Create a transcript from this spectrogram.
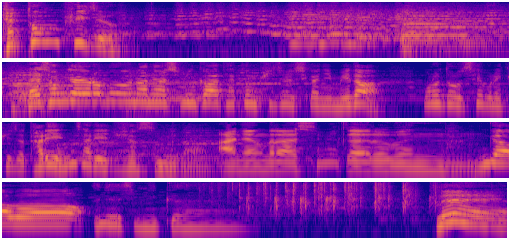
대통 퀴즈. 애청자 여러분 안녕하십니까 대통 퀴즈 시간입니다. 오늘도 세 분의 퀴즈 달인 자리해 주셨습니다. 안녕들 하십니까, 여러분. 반가워. 안녕하십니까. 네,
